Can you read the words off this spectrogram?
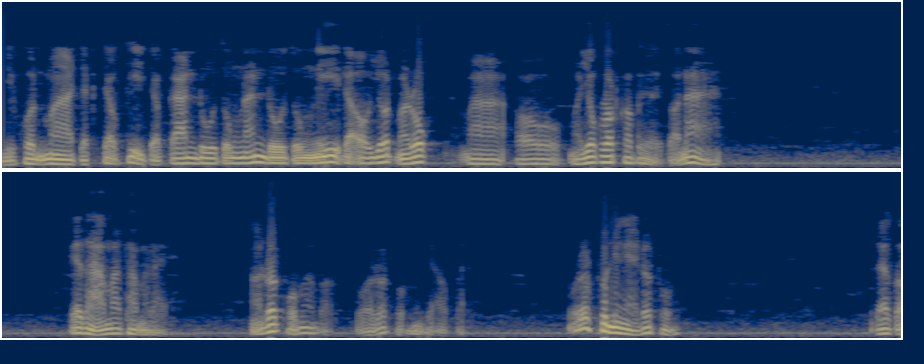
มีคนมาจากเจ้าที่จากการดูตรงนั้นดูตรงนี้ แล้วเอายศมารก มาเอามายกรถเข้าไปเลยต่อหน้า แกถามมาทำอะไร รถผมมาบอกว่ารถผมมันจะเอาไปรถคุณยังไง รถผม แล้วก็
